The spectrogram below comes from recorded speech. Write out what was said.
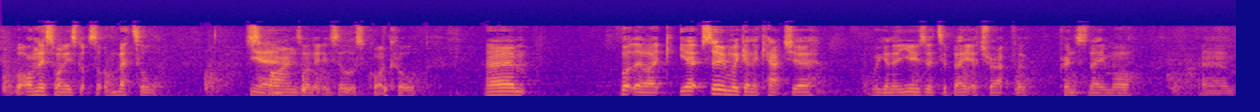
but on this one he's got sort of metal Yeah. spines on it. So it looks quite cool. Um, but they're like, yep, soon we're going to catch her. We're going to use her to bait a trap for Prince Namor. Um,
